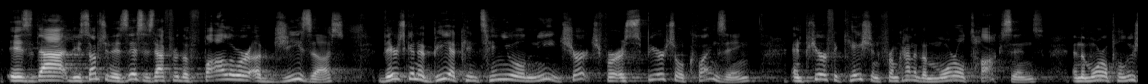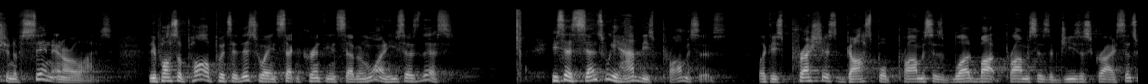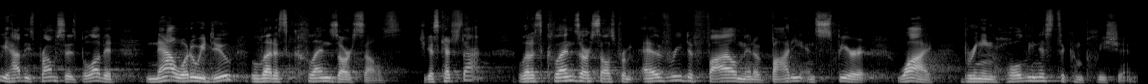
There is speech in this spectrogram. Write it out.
is that the assumption is this is that for the follower of Jesus, there's going to be a continual need, church, for a spiritual cleansing and purification from kind of the moral toxins and the moral pollution of sin in our lives. The Apostle Paul puts it this way in 2 Corinthians 7 1. He says this He says, Since we have these promises, like these precious gospel promises, blood bought promises of Jesus Christ. Since we have these promises, beloved, now what do we do? Let us cleanse ourselves. Did you guys catch that? Let us cleanse ourselves from every defilement of body and spirit. Why? Bringing holiness to completion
